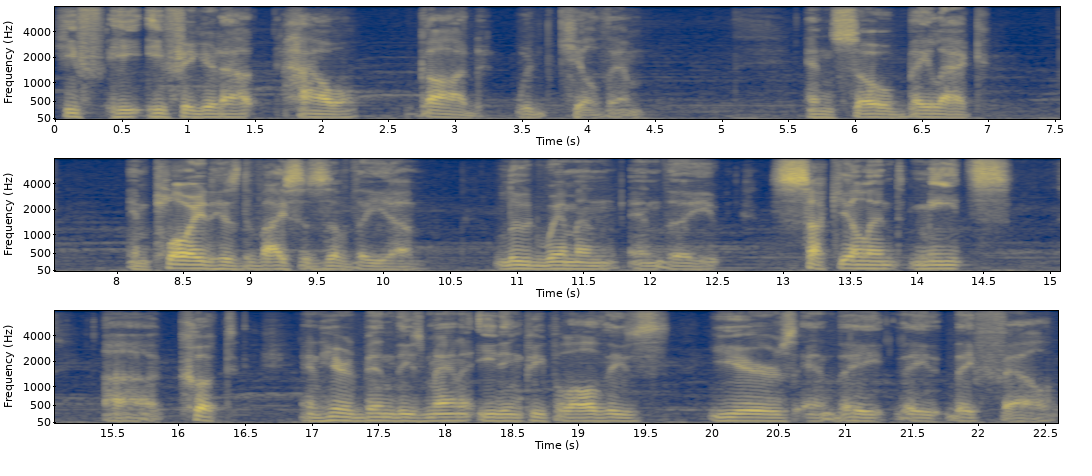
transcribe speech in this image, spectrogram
he, he, he figured out how God would kill them. And so Balak employed his devices of the uh, lewd women and the succulent meats uh, cooked. And here had been these manna eating people all these years, and they, they, they fell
